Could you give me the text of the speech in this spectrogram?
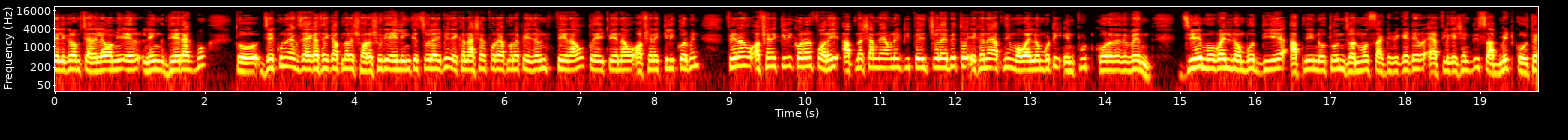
টেলিগ্রাম চ্যানেলেও আমি এর লিঙ্ক দিয়ে রাখব। তো যে কোনো এক জায়গা থেকে আপনারা সরাসরি এই লিঙ্কে চলে আসবেন। এখানে আসার পরে আপনারা পেয়ে যাবেন পে নাও তো এই পে নাও অপশানে ক্লিক করবেন। পে নাও অপশানে ক্লিক করার পরেই আপনার সামনে এমন একটি পেজ চলে আসবে। তো এখানে আপনি মোবাইল নম্বরটি ইনপুট করে দেবেন। যে মোবাইল নম্বর দিয়ে আপনি নতুন জন্ম সার্টিফিকেটের অ্যাপ্লিকেশনটি সাবমিট করতে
